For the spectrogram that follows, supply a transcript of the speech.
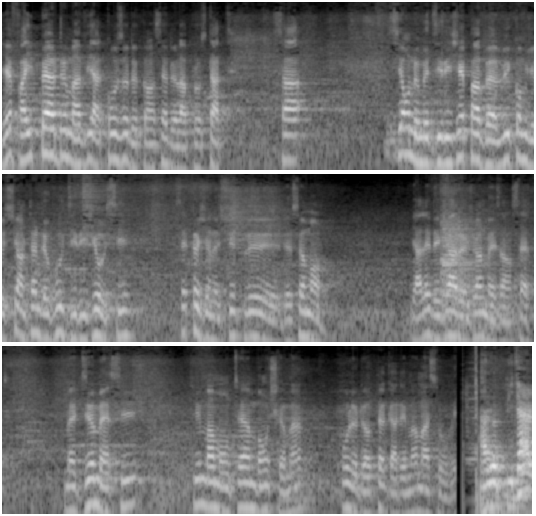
J'ai failli perdre ma vie à cause de cancer de la prostate. Ça, si on ne me dirigeait pas vers lui comme je suis en train de vous diriger aussi, c'est que je ne suis plus de ce monde. J'allais déjà rejoindre mes ancêtres. Mais Dieu merci, qui m'a montré un bon chemin où le docteur Gadema m'a sauvé. À l'hôpital,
